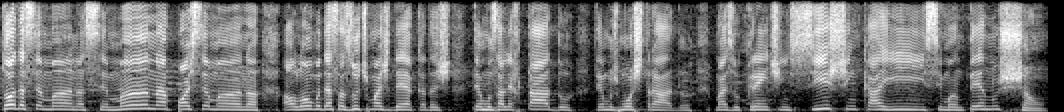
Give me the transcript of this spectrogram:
Toda semana, semana após semana, ao longo dessas últimas décadas, temos alertado, temos mostrado, mas o crente insiste em cair e se manter no chão,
